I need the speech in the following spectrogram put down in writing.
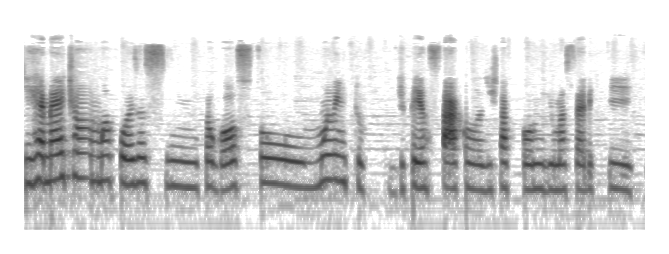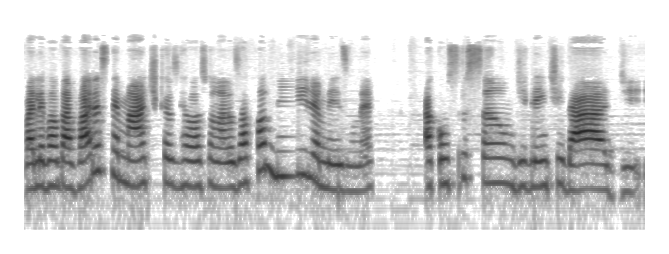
que remete a uma coisa, assim, que eu gosto muito de pensar quando a gente está falando de uma série que vai levantar várias temáticas relacionadas à família mesmo, né? A construção de identidade,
